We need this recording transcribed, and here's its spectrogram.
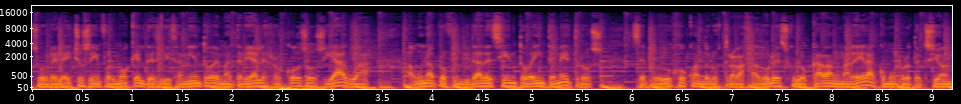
Sobre el hecho se informó que el deslizamiento de materiales rocosos y agua a una profundidad de 120 metros se produjo cuando los trabajadores colocaban madera como protección.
